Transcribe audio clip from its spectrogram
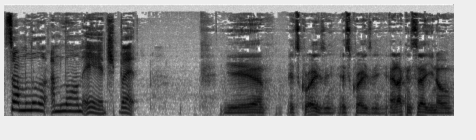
So I'm a little I'm a little on the edge, but Yeah, it's crazy. It's crazy. And I can say, you know,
